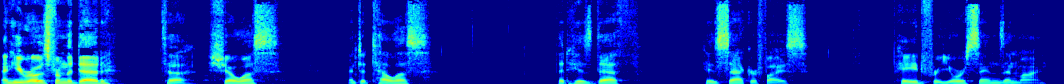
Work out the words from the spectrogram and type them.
And he rose from the dead to show us and to tell us that his death his sacrifice paid for your sins and mine.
